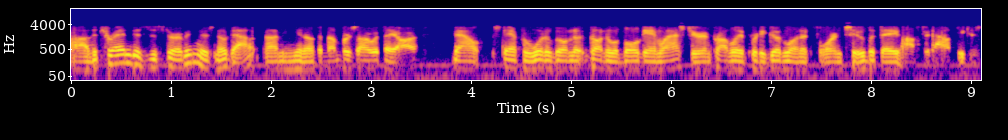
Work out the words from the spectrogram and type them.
uh, the trend is disturbing. There's no doubt. I mean, you know, the numbers are what they are. Now, Stanford would have gone to, gone to a bowl game last year and probably a pretty good one at four and two, but they opted out because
